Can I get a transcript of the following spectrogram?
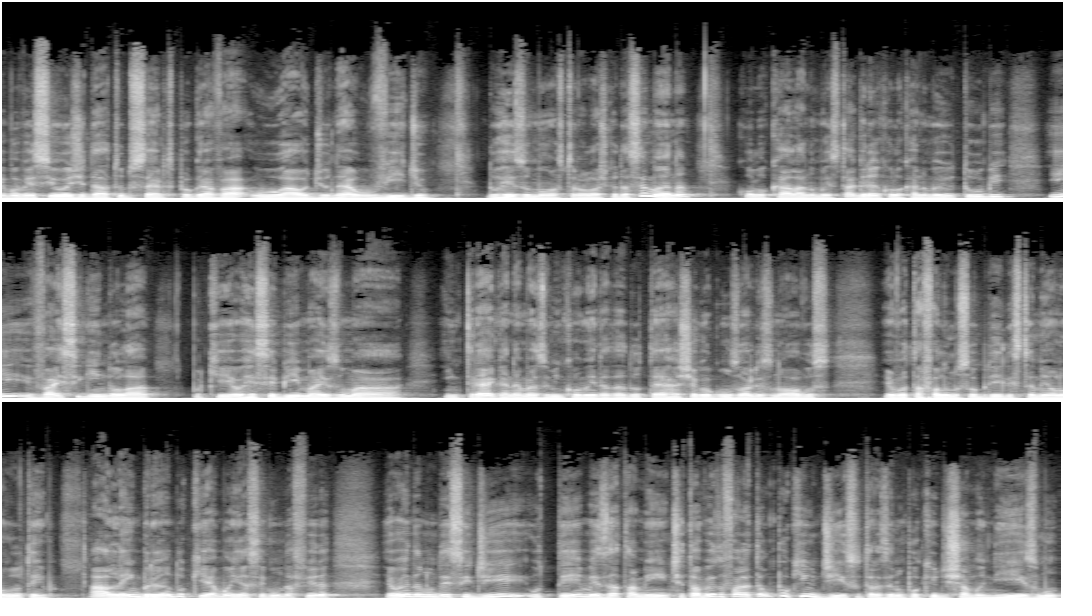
Eu vou ver se hoje dá tudo certo para eu gravar o áudio, né, o vídeo do resumão astrológico da semana, colocar lá no meu Instagram, colocar no meu YouTube e vai seguindo lá, porque eu recebi mais uma entrega, né, mais uma encomenda da do Terra, chegou alguns olhos novos eu vou estar falando sobre eles também ao longo do tempo. Ah, lembrando que amanhã, segunda-feira, eu ainda não decidi o tema exatamente. Talvez eu fale até um pouquinho disso, trazendo um pouquinho de xamanismo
